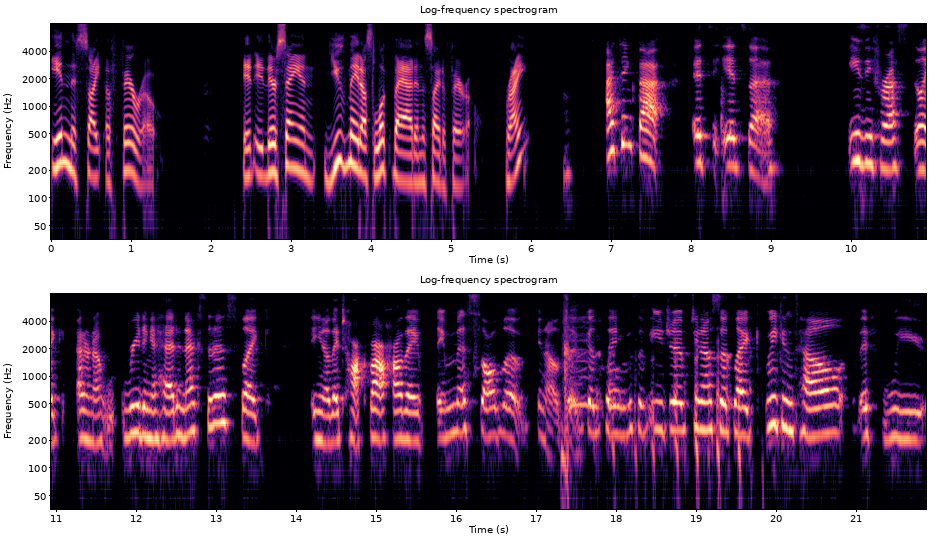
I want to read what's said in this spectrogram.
in the sight of Pharaoh. It, it, they're saying, You've made us look bad in the sight of Pharaoh, right? I think that it's it's uh easy for us to like I don't know reading ahead in Exodus like you know they talk about how they they miss all the you know the good things of egypt you know so it's like we can tell if we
